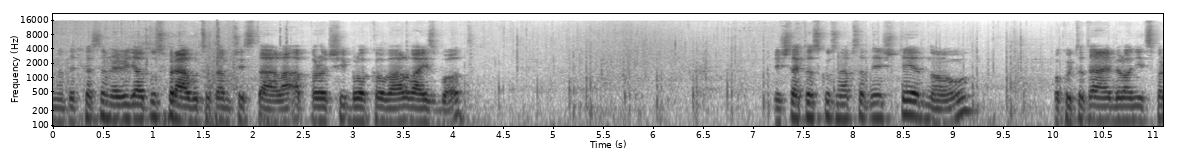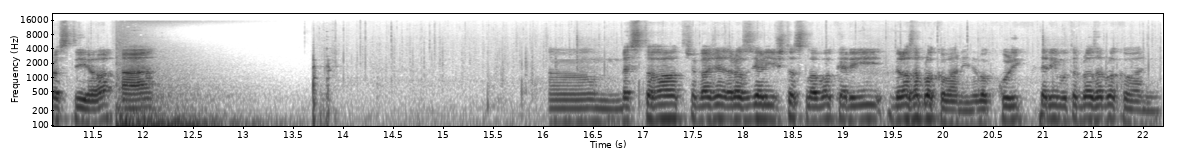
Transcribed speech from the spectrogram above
No teďka jsem neviděl tu zprávu, co tam přistála a proč ji blokoval Vicebot. Když tak to zkus napsat ještě jednou, pokud to tam nebylo nic prostýho a um, bez toho třeba, že rozdělíš to slovo, který bylo zablokovaný, nebo kvůli kterému to bylo zablokovaný.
